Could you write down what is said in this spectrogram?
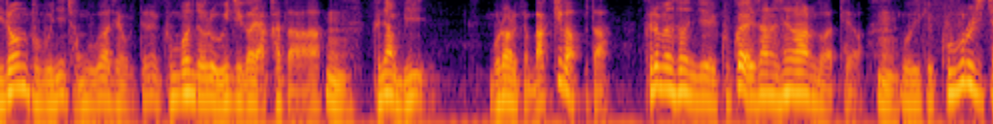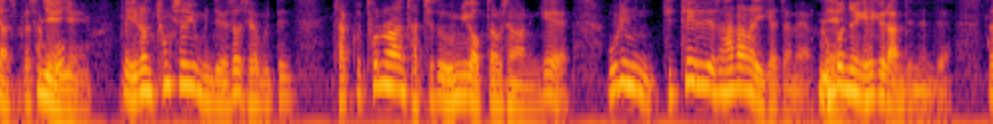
이런 부분이 정부가 제가 볼 때는 근본적으로 의지가 약하다. 음. 그냥 미 뭐라 그럴까 막기 바쁘다. 그러면서 이제 국가 예산을 생각하는 것 같아요. 음. 뭐 이렇게 구분을 짓지 않습니까? 자꾸. 예, 예. 그러니까 이런 총체적인 문제에서 제가 볼 땐 자꾸 토론하는 자체도 의미가 없다고 생각하는 게 우린 디테일에 대해서 하나하나 얘기하잖아요. 네. 근본적인 네. 해결이 안 됐는데 그러니까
